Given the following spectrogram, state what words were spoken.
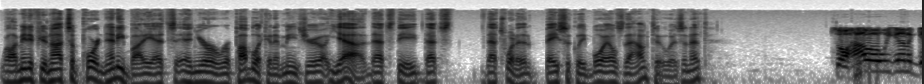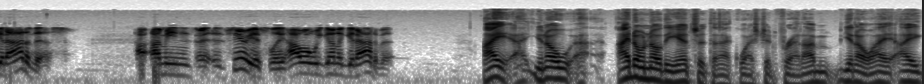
Well, I mean, if you're not supporting anybody, and you're a Republican, it means you're yeah. That's the that's that's what it basically boils down to, isn't it? So how are we going to get out of this? I mean, uh, seriously, how are we going to get out of it? I, you know, I don't know the answer to that question, Fred. I'm, you know, I, I,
